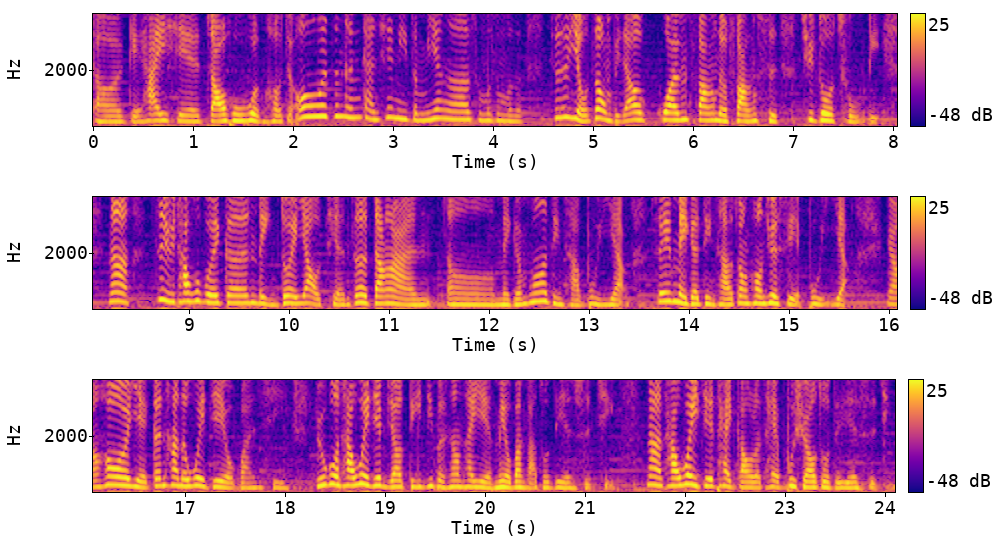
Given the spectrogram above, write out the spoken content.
呃给他一些招呼问候，就哦，真的很感谢你，怎么样啊，什么什么的，就是有这种比较官方的方式去做处理。那至于他会不会跟领队要钱，这当然，呃，每个人碰到警察不一样，所以每个警察状况确实也不一样，然后也跟他的位阶有关系。如果他位阶比较低，基本上他也没有办法做这件事情。那他位阶太高了，他也不需要。做这件事情，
